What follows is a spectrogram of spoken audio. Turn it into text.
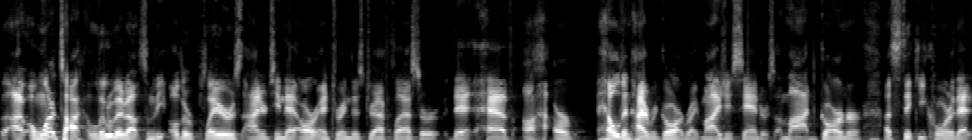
I, I, want to talk a little bit about some of the other players on your team that are entering this draft class or that have uh, are held in high regard, right? Myjai Sanders, Ahmad Gardner, a sticky corner that,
